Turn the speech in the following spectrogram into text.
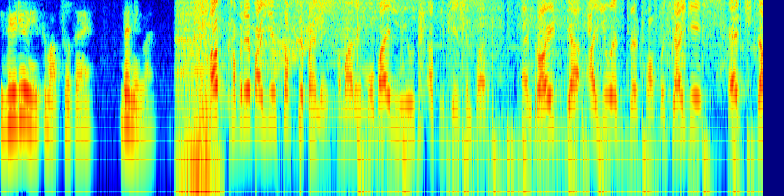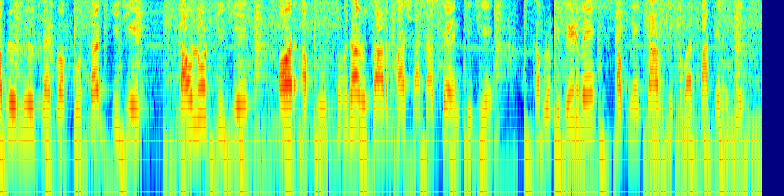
वीडियो यही समाप्त होता है। धन्यवाद। अब खबरें पाइए सबसे पहले हमारे मोबाइल न्यूज़ एप्लीकेशन पर। एंड्रॉइड या आईओएस प्लेटफॉर्म पर जाइए एच डब्ल्यू न्यूज़ नेटवर्क को सर्च कीजिए डाउनलोड कीजिए और अपनी सुविधानुसार भाषा का चयन कीजिए। खबरों की भीड़ में अपने काम की खबर पाते रहिए।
